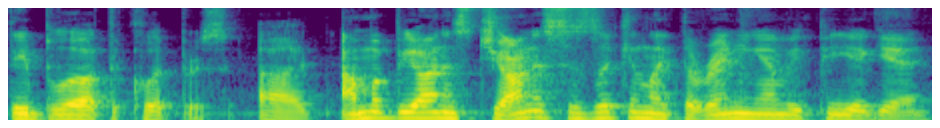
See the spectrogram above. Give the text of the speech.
They blew out the Clippers. Uh, I'm gonna be honest. Giannis is looking like the reigning MVP again.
